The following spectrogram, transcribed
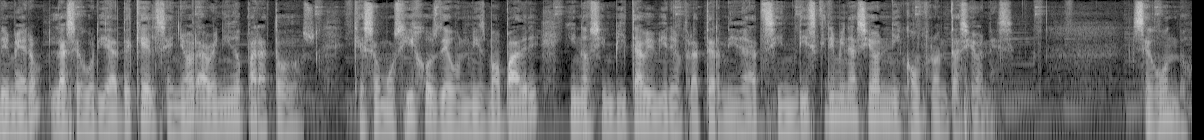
Primero, la seguridad de que el Señor ha venido para todos, que somos hijos de un mismo Padre y nos invita a vivir en fraternidad sin discriminación ni confrontaciones. Segundo,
